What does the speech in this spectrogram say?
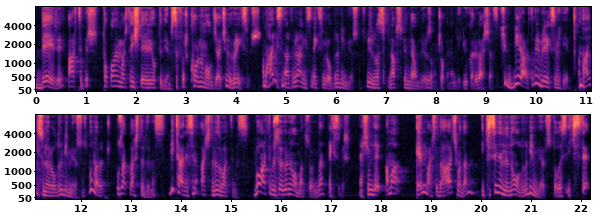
Değeri artı bir. Toplam en başta hiç değeri yoktu diyelim. Sıfır. Korunum olacağı için öbürü eksi bir. Ama hangisinin artı bir hangisinin eksi bir olduğunu bilmiyorsunuz. Biz buna spin up spin down diyoruz ama çok önemli değil. Yukarı ve aşağısı. Şimdi bir artı bir bir eksi bir diyelim. Ama hangisinin öyle olduğunu bilmiyorsunuz. Bunları uzaklaştırdınız. Bir tanesini açtınız baktınız. Bu artı birisi öbürü ne olmak zorunda? Eksi bir. Yani şimdi ama en başta daha açmadan ikisinin de ne olduğunu bilmiyoruz. Dolayısıyla ikisi de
